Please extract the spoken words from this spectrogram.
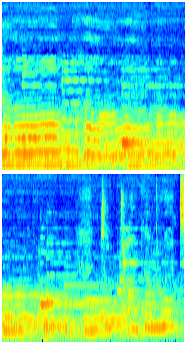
No จบตรงคำว่าเธ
